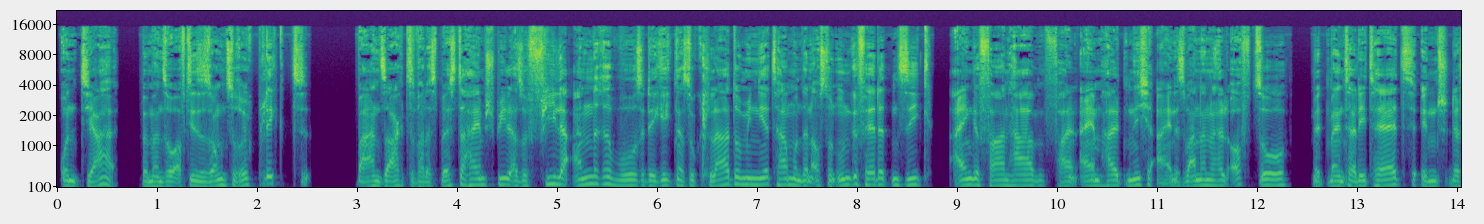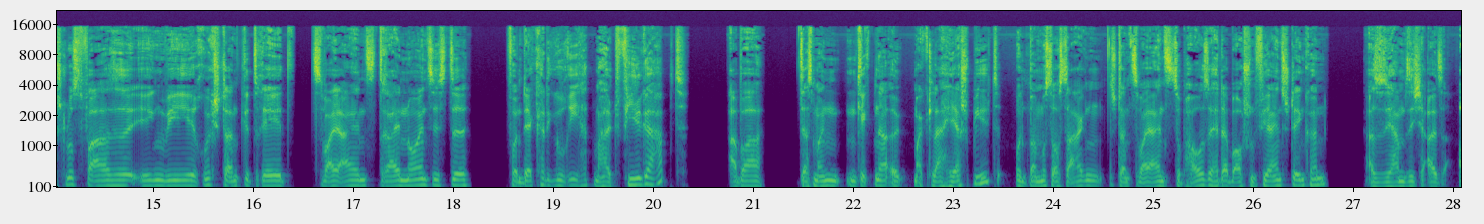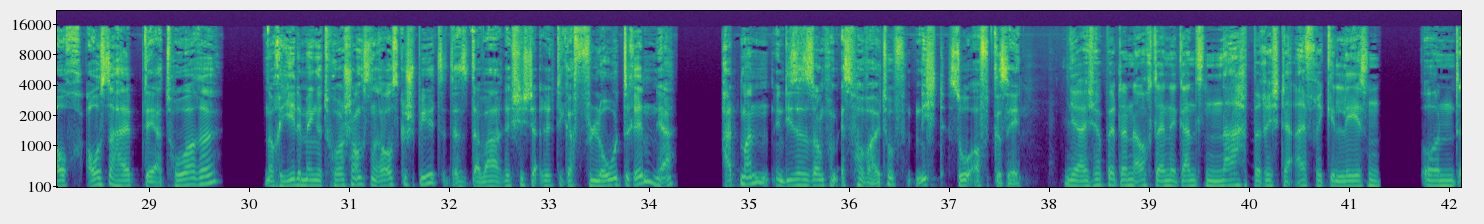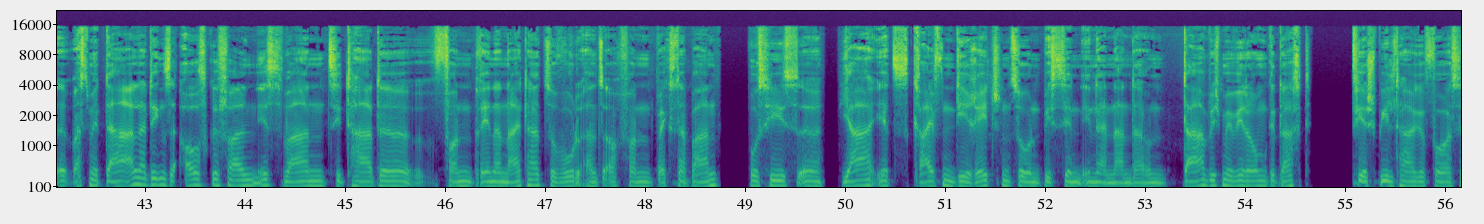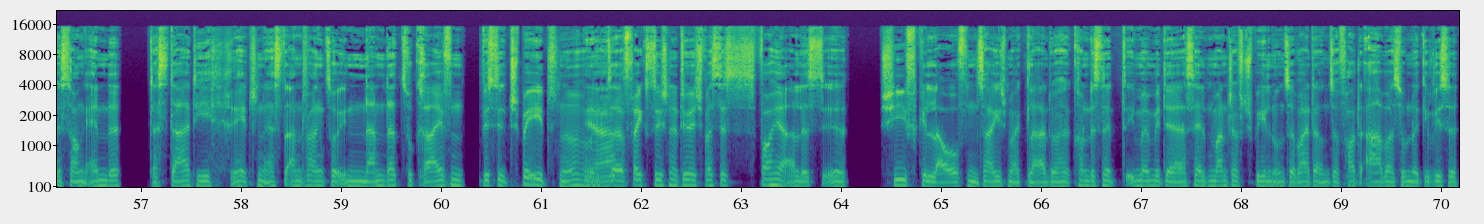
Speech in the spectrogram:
Und ja, wenn man so auf die Saison zurückblickt, Bahn sagt, es war das beste Heimspiel. Also viele andere, wo sie der Gegner so klar dominiert haben und dann auch so einen ungefährdeten Sieg eingefahren haben, fallen einem halt nicht ein. Es waren dann halt oft so mit Mentalität in der Schlussphase irgendwie Rückstand gedreht, 2-1, 93. Von der Kategorie hat man halt viel gehabt. Aber dass man einen Gegner äh, mal klar herspielt und man muss auch sagen, stand 2-1 zur Pause, hätte aber auch schon 4-1 stehen können. Also sie haben sich als auch außerhalb der Tore noch jede Menge Torchancen rausgespielt. Das, da war richtig richtiger Flow drin, ja. Hat man in dieser Saison vom SV Waldhof nicht so oft gesehen. Ja, ich habe ja dann auch deine ganzen Nachberichte eifrig gelesen. Und äh, was mir da allerdings aufgefallen ist, waren Zitate von Trainer Neidhardt, sowohl als auch von Baxter Bahn, wo es hieß, äh, ja, jetzt greifen die Rädchen so ein bisschen ineinander. Und da habe ich mir wiederum gedacht, vier Spieltage vor Saisonende, dass da die Rädchen erst anfangen, so ineinander zu greifen, bisschen spät. Ne? Und ja. da fragst du dich natürlich, was ist vorher alles äh, schief gelaufen, sage ich mal klar. Du konntest nicht immer mit derselben Mannschaft spielen und so weiter und so fort, aber so eine gewisse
